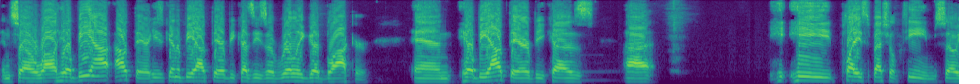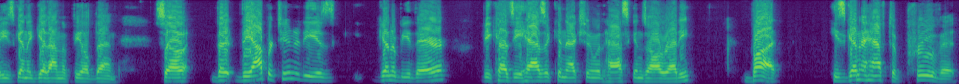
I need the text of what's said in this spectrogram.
And so while he'll be out, out there, he's going to be out there because he's a really good blocker. And he'll be out there because uh, he, he plays special teams, so he's going to get on the field then. So the the opportunity is going to be there because he has a connection with Haskins already, but he's going to have to prove it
